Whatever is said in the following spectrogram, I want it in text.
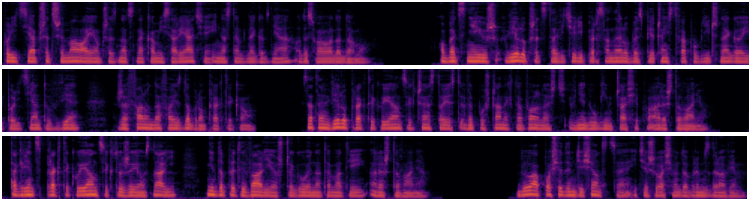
Policja przetrzymała ją przez noc na komisariacie i następnego dnia odesłała do domu. Obecnie już wielu przedstawicieli personelu bezpieczeństwa publicznego i policjantów wie, że Falun Dafa jest dobrą praktyką. Zatem wielu praktykujących często jest wypuszczanych na wolność w niedługim czasie po aresztowaniu. Tak więc praktykujący, którzy ją znali, nie dopytywali o szczegóły na temat jej aresztowania. Była po siedemdziesiątce i cieszyła się dobrym zdrowiem,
